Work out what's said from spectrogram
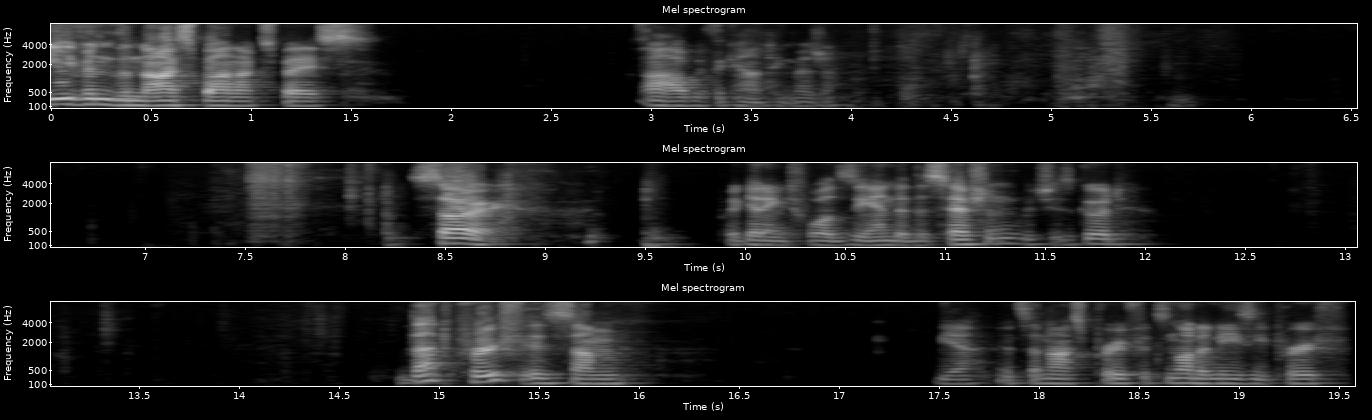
Even the nice Banach space are with the counting measure. So we're getting towards the end of the session, which is good. That proof is um, yeah, it's a nice proof. It's not an easy proof.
